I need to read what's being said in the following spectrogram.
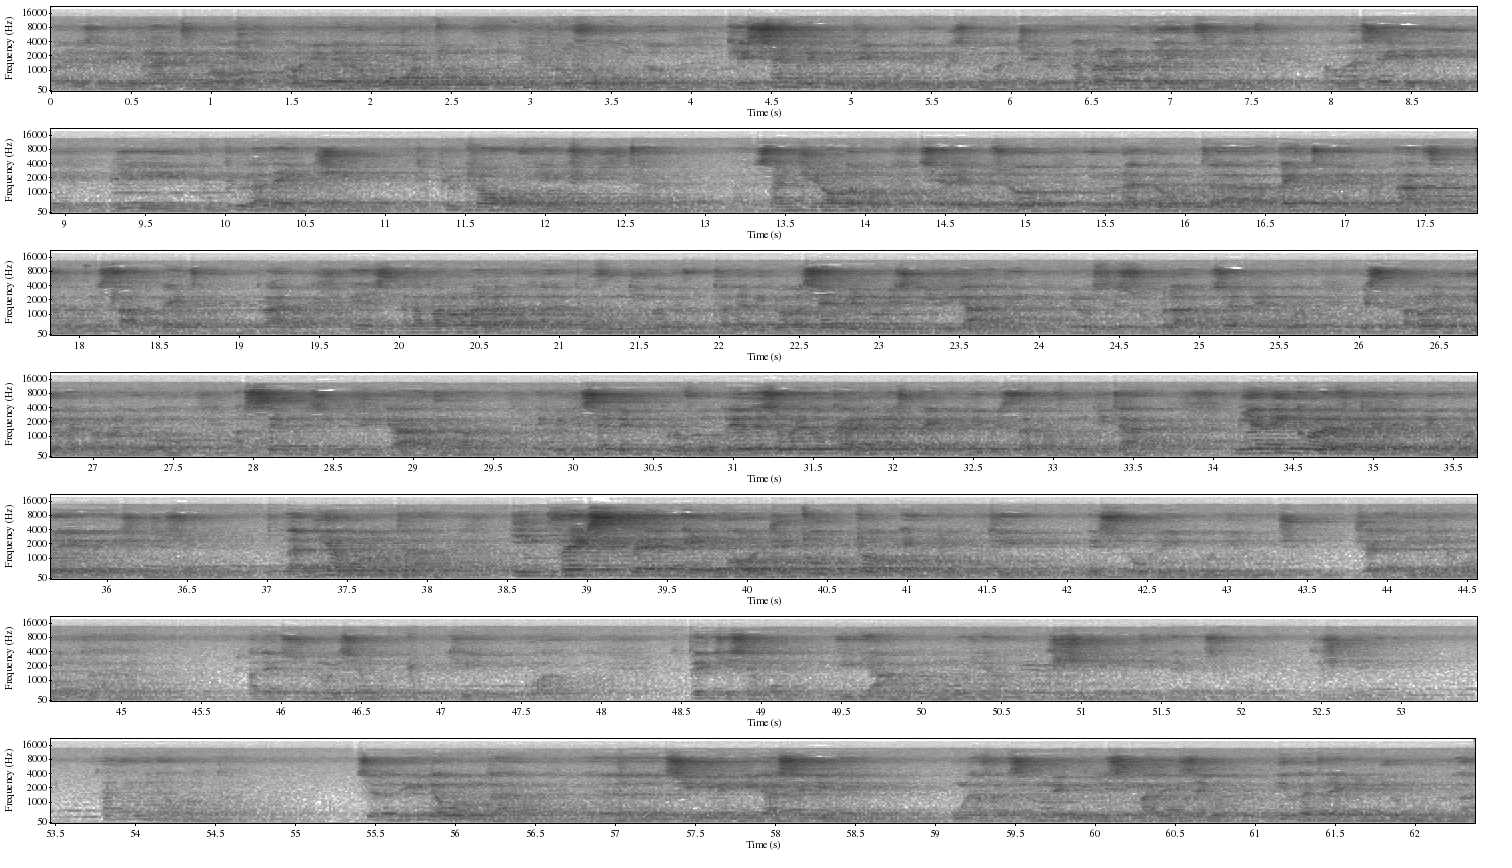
voglio salire un attimo a un livello molto molto più profondo, che è sempre contenuto questo Vangelo. La parola di Dio è infinita, ma una serie di, di tu più la leggi, più trovi, è infinita. San Girolamo si era chiuso in una grotta a Bethlehem, a Nazareth, dove stava Bethlehem, e la parola la, la approfondiva per tutta la vita, aveva sempre nuovi significati nello stesso brano, sempre nuovi. Questa parola di Dio non è parola di uomo, ha sempre significati, no? E quindi sempre più profondo. E adesso vorrei toccare un aspetto di questa profondità. Mia piccola figlia del mio volere, dice Gesù, la mia volontà investe e involge tutto e tutti nel suo grembo di luce, cioè la divina volontà. Adesso noi siamo tutti qua. Perché siamo, viviamo, non moriamo? Chi ci tiene in vita in questo momento? Chi ci tiene? La divina volontà. Se la divina volontà eh, si dimenticasse di me, una frazione millesimale di secondo, io cadrei nel mio nulla.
